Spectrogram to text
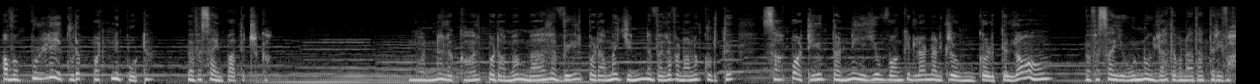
அவன் புள்ளைய கூட பட்னி போட்டு விவசாயம் பார்த்துட்டு இருக்கான். மண்ணுல கால் படாம மேல வெயில் படாம என்ன விலை வேணாலும் கொடுத்து சாப்பாட்டையும் தண்ணியையும் வாங்கிடலாம்னு நினைக்கிற உங்களுக்கெல்லாம் விவசாயி ஒன்னும் இல்லாதவனாதான் தெரியவா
